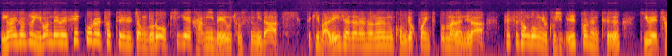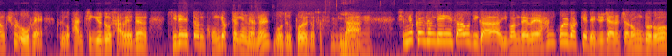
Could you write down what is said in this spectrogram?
이강인 선수 이번 대회 3골을 터뜨릴 정도로 킥의 감이 매우 좋습니다. 특히 말레이시아전에서는 공격 포인트뿐만 아니라 패스 성공률 91%, 기회 창출 5회, 그리고 반칙 유도 4회 등 기대했던 공격적인 면을 모두 보여줬었습니다. 예. 16강 상대인 사우디가 이번 대회 한 골밖에 내주지 않을 정도로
